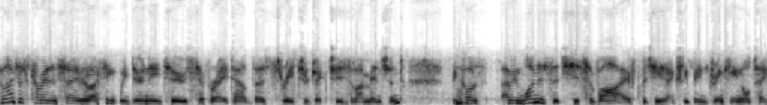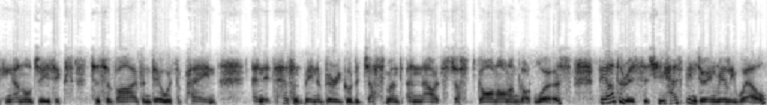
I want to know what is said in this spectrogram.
Can I just come in and say that I think we do need to separate out those three trajectories that I mentioned mm-hmm. because, I mean, one is that she's survived, but she's actually been drinking or taking analgesics to survive and deal with the pain, and it hasn't been a very good adjustment, and now it's just gone on and got worse. The other is that she has been doing really well,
